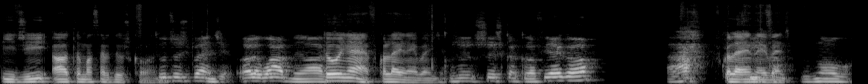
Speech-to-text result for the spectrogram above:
PG, a to ma serduszko. ładne. Tu coś będzie, ale ładny art. Tu nie, w kolejnej będzie. Szy- Szyszka Klafiego. Ach, W kolejnej pizza. będzie. Znowu.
